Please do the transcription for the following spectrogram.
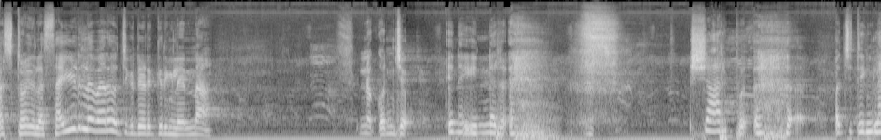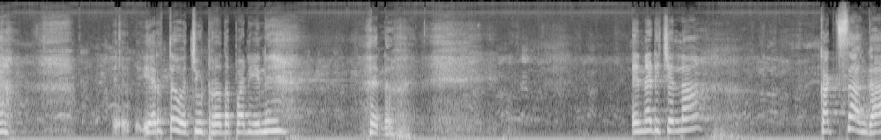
கஷ்டம். இதில் சைடில் வேற வச்சுக்கிட்டு எடுக்கிறீங்களே என்ன? இன்னும் கொஞ்சம் என்ன இன்னர் ஷார்ப்பு வச்சிட்டிங்களா? எர்த்த வச்சு விட்றதப்பா நீனு. ஹலோ என்னடி செல்லா? கட் சாங்கா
